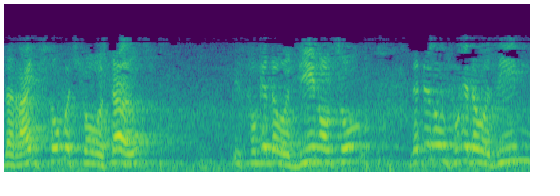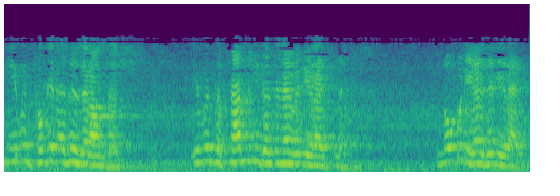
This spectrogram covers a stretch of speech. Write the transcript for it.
the rights so much to ourselves, we forget our deen also, let alone forget our deen, even forget others around us. Even the family doesn't have any rights left. Nobody has any rights.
